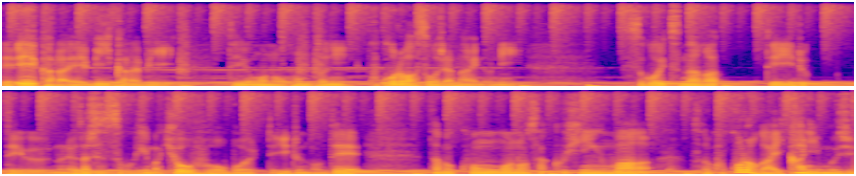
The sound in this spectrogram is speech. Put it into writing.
で A から AB から B っていうものを本当に心はそうじゃないのにすごいつながっているっていうのに私はすごく今恐怖を覚えているので多分今後の作品はその心がいかに矛盾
